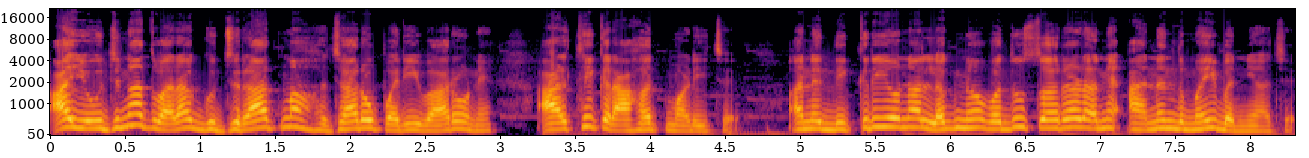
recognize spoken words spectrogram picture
આ યોજના દ્વારા ગુજરાતમાં હજારો પરિવારોને આર્થિક રાહત મળી છે અને દીકરીઓના લગ્ન વધુ સરળ અને આનંદમય બન્યા છે.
